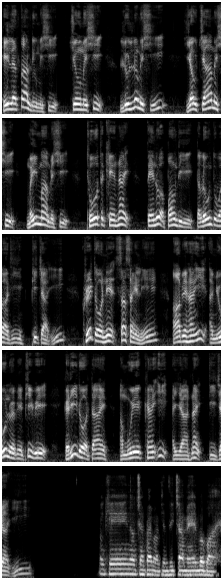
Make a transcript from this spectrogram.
ဟေလသလူမရှိ ကျွန်မရှိ လူလွတ်မရှိ ယောက်ျားမရှိ မိန်းမမရှိ ထိုသခင်၌ သင်တို့အပေါင်းသည် တလုံးတဝကြီးဖြစ်ကြ၏ခရစ်တော်နှင့်ဆက်ဆိုင်လျင် အာဗြဟံ၏အမျိုးအနွယ်ပင်ဖြစ်၍ဂရိတော်အတိုင်း အမွေခံ၏အရာ၌တည်ကြ၏။ Okay နောက်ချမ်းပိုင်းမှာ ပြန်သိကြမယ် bye bye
